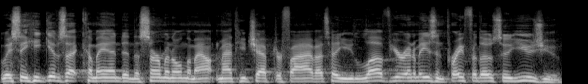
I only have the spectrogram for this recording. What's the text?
We see he gives that command in the Sermon on the Mount, Matthew chapter 5. I tell you, love your enemies and pray for those who use you.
